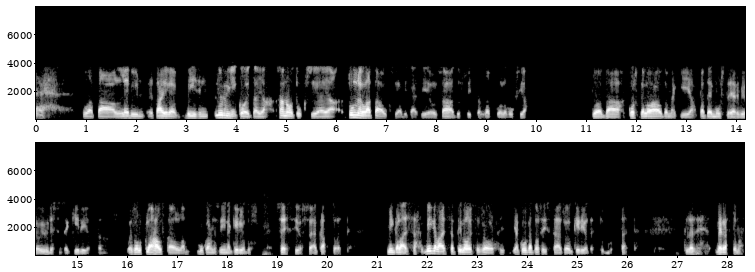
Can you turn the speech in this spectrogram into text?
äh, tuota, levyn tai biisin lyriikoita ja sanotuksia ja tunnelatauksia, mitä siihen on saatu sitten loppujen lopuksi. Ja tuota, Kostelo Hautamäki ja Pate Mustajärvi on yhdessä se kirjoittanut. Olisi ollut kyllä hauska olla mukana siinä kirjoitussessiossa ja katsoa, että minkälaisissa, minkälaisissa tiloissa se on ja kuinka tosissaan se on kirjoitettu, mutta että kyllä se verrattoman,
